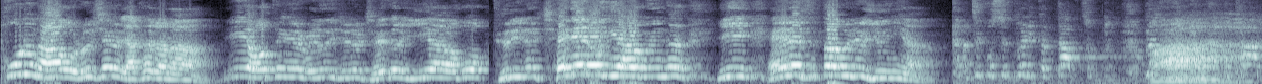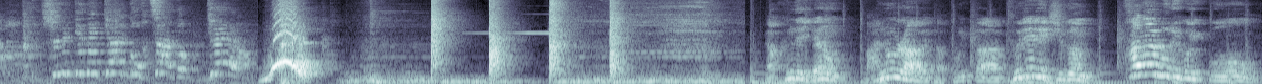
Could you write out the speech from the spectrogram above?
포는 강하고 르쉐는 약하잖아. 이 어택의 릴리즈를 제대로 이해하고 드릴을 제대로 이해하고 있는 이 NSW 윤이야. 듣고 싶으니까 답쳐. 아. 수리기는 결국 작업 yeah 우! 야 근데 얘는 많이 올라가겠다. 보니까 드릴이 지금 판을 부리고 있고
